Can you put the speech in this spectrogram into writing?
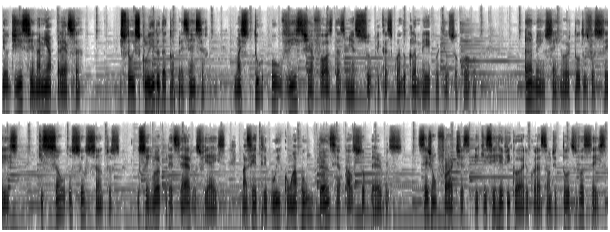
Eu disse na minha pressa: Estou excluído da tua presença, mas tu ouviste a voz das minhas súplicas quando clamei por teu socorro. Amem o Senhor todos vocês que são os seus santos. O Senhor preserva os fiéis, mas retribui com abundância aos soberbos. Sejam fortes e que se revigore o coração de todos vocês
